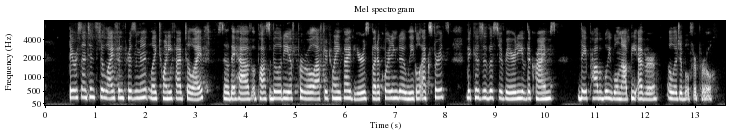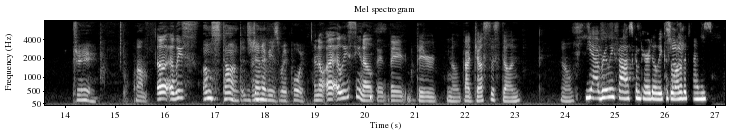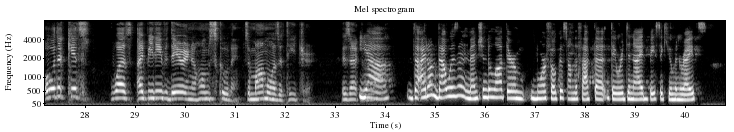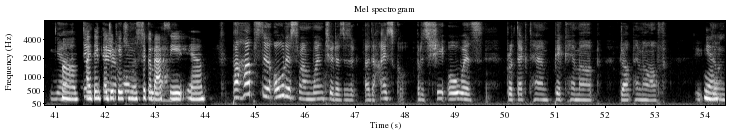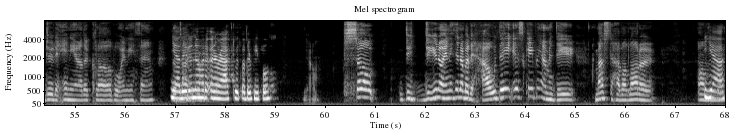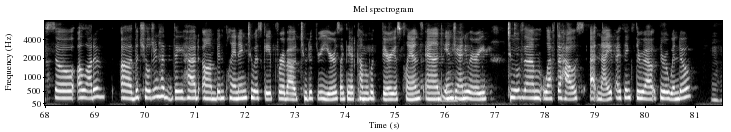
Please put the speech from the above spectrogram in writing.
they were sentenced to life imprisonment, like 25 to life. So they have a possibility of parole after 25 years. But according to legal experts, because of the severity of the crimes, they probably will not be ever eligible for parole. Gee, Um, uh, at least I'm stunned. It's Genevieve's report. I know. Uh, at least you know they they they're you know got justice done. You know. Yeah, really fast comparatively, because a lot of the times, All the kids was, I believe, they're in homeschooling. The mom was a teacher. Is that correct? yeah, the, I don't. That wasn't mentioned a lot. They're more focused on the fact that they were denied basic human rights. Yeah. Um, I think they're education was took a backseat. Yeah. Perhaps the oldest one went to the, uh, the high school, but it's- she always protect him, pick him up, drop him off. You, you Yeah. don't do the any other club or anything. Yeah, That's they didn't know how to interact with other people. Yeah. So, do, do you know anything about how they escaping? I mean, they must have a lot of. Um, Yeah, so a lot of uh, the children had they had um, been planning to escape for about two to three years. Like they had come up with various plans, and in January, two of them left the house at night. I think throughout through a window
